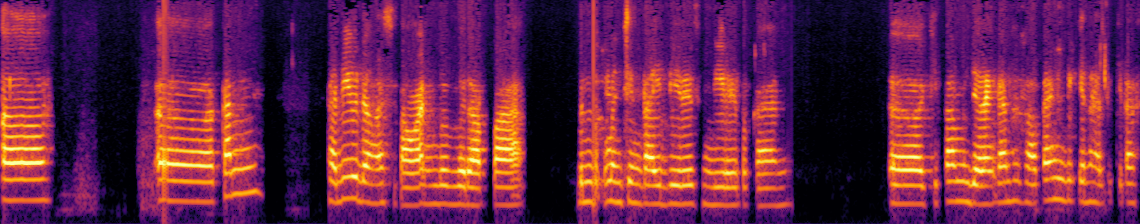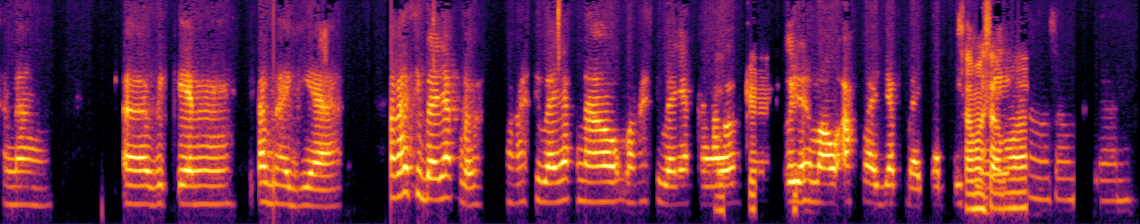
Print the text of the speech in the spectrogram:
Eh eh, kan tadi udah ngasih tahuan beberapa bentuk mencintai diri sendiri itu kan. Eh, kita menjalankan sesuatu yang bikin hati kita senang, eh, bikin kita bahagia. Makasih banyak loh, makasih banyak Nau, makasih banyak Kal, Oke, udah mau aku ajak baca di sama-sama. sama-sama Dan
